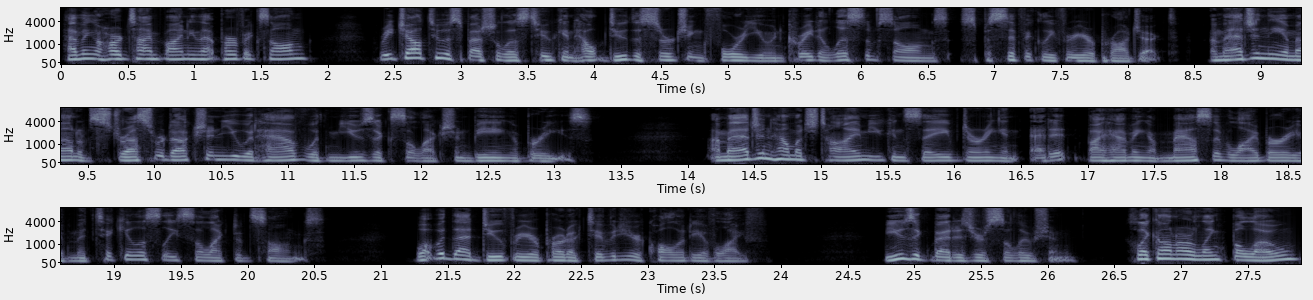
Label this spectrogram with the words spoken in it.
Having a hard time finding that perfect song? Reach out to a specialist who can help do the searching for you and create a list of songs specifically for your project. Imagine the amount of stress reduction you would have with music selection being a breeze. Imagine how much time you can save during an edit by having a massive library of meticulously selected songs. What would that do for your productivity or quality of life? MusicBed is your solution. Click on our link below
